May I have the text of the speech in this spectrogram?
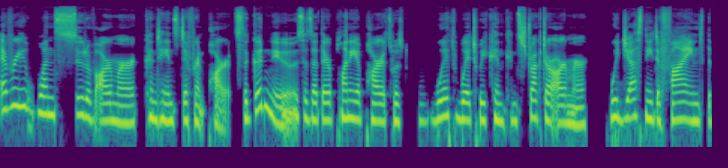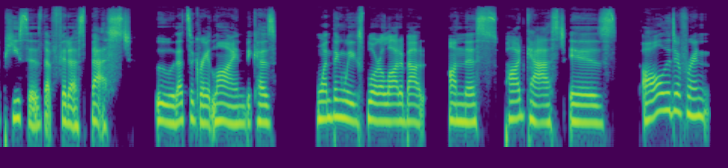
Everyone's suit of armor contains different parts. The good news is that there are plenty of parts with, with which we can construct our armor. We just need to find the pieces that fit us best. Ooh, that's a great line because one thing we explore a lot about on this podcast is all the different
